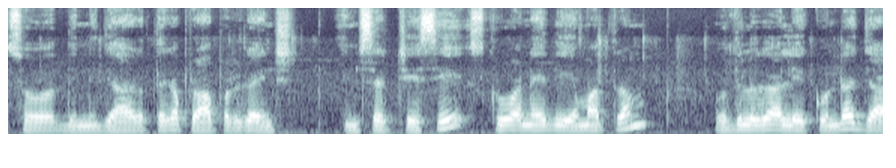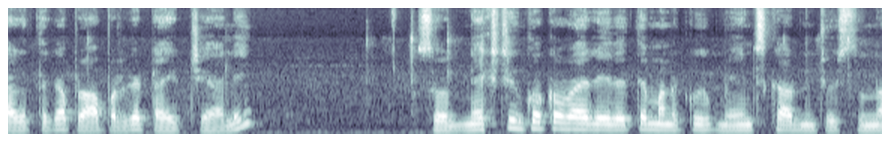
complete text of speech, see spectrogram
సో దీన్ని జాగ్రత్తగా ప్రాపర్గా ఇన్స్ ఇన్సర్ట్ చేసి స్క్రూ అనేది ఏమాత్రం వదులుగా లేకుండా జాగ్రత్తగా ప్రాపర్గా టైట్ చేయాలి. సో నెక్స్ట్ ఇంకొక వైర్ ఏదైతే మనకు మెయిన్స్ కార్డ్ నుంచి వస్తున్న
